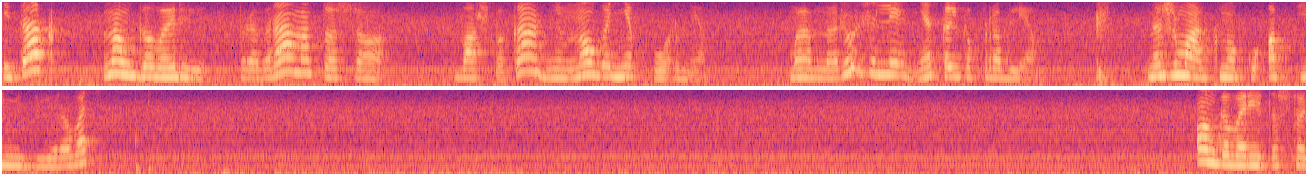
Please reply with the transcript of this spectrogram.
Итак, нам говорит программа то, что ваш ПК немного не в форме. Мы обнаружили несколько проблем. Нажимаем кнопку «Оптимизировать». Он говорит, что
